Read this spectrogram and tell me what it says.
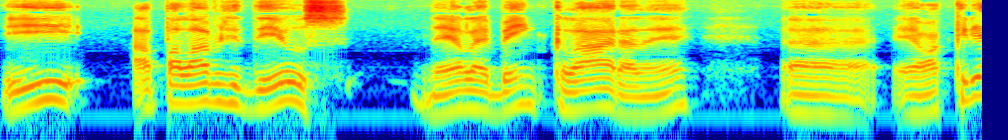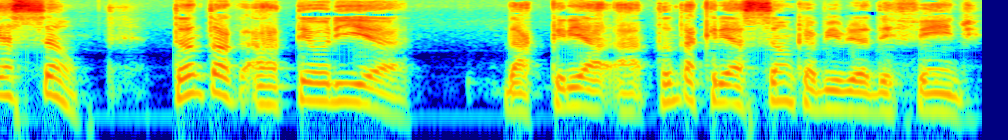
E a palavra de Deus, né, ela é bem clara, né? Ah, é uma criação. Tanto a, a teoria da cria, a, tanto a criação que a Bíblia defende,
